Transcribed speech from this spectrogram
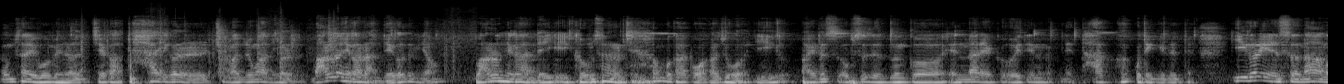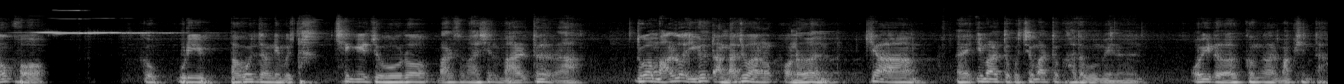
검사에 보면은 제가 다 이걸 중간중간 이걸 말로 해가는 안 되거든요. 말로 해가 안 돼. 이게 이 검사를 전부 갖고 와가지고 이 바이러스 없어졌는 거 옛날에 그 어디 있는 거다 갖고 다니는데 이거에서 놔놓고 그 우리 박 원장님이 딱 체계적으로 말씀하시는 말을 들어라. 누가 말로 이것도 안 가져와 놓고는 그냥 이 말 듣고 저 말 듣고 하다 보면은 오히려 건강을 막힌다.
